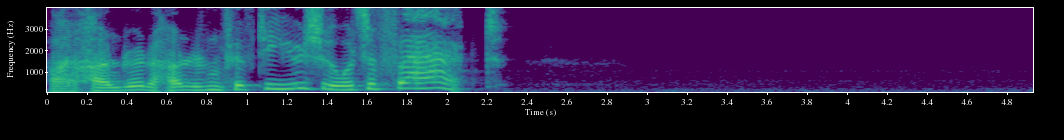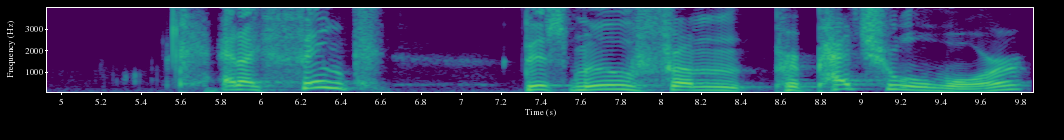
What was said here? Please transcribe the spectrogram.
100, 150 years ago. It's a fact. And I think this move from perpetual war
